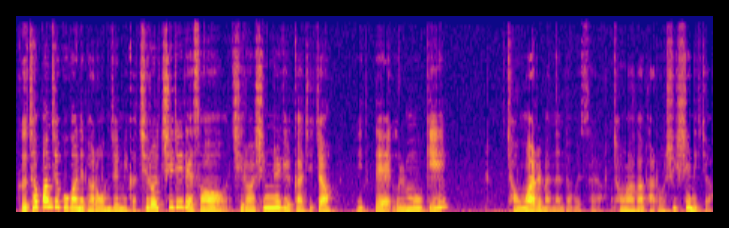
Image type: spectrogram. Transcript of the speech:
그 첫 번째 구간이 바로 언제입니까? 7월 7일에서 7월 16일까지죠. 이때 을목이 정화를 만난다고 했어요. 정화가 바로 식신이죠.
